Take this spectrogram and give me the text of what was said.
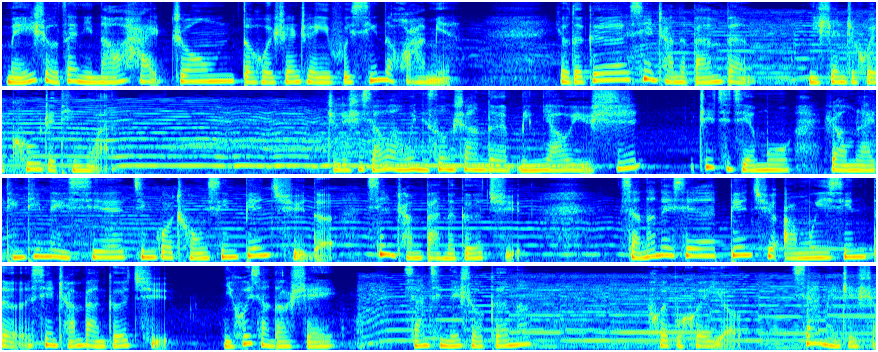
每一首在你脑海中都会生成一幅新的画面。有的歌现场的版本，你甚至会哭着听完。这里是小婉为你送上的民谣与诗。这期节目，让我们来听听那些经过重新编曲的现场版的歌曲。想到那些编曲耳目一新的现场版歌曲，你会想到谁？想起哪首歌呢？会不会有下面这首？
